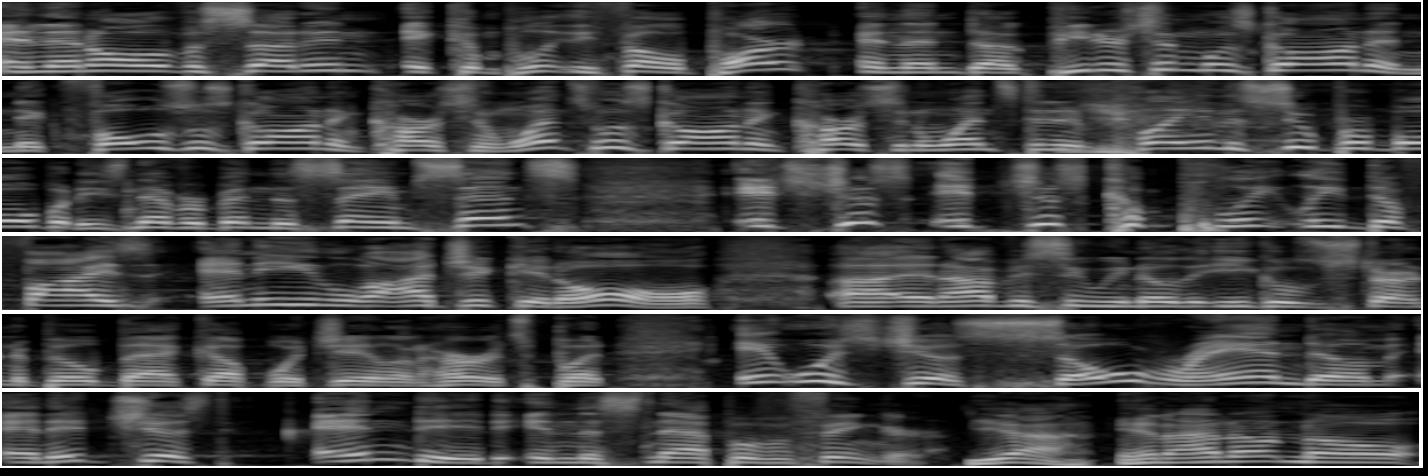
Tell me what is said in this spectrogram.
and then all of a sudden it completely fell apart. And then Doug Pederson was gone, and Nick Foles was gone, and Carson Wentz was gone, and Carson Wentz didn't play in the Super Bowl, but he's never been the same since. It's just it just completely defies any logic at all. Uh, and obviously we know the Eagles are starting to build back up with Jalen Hurts, but it was just so random, and it just ended in the snap of a finger. Yeah, and I don't know.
